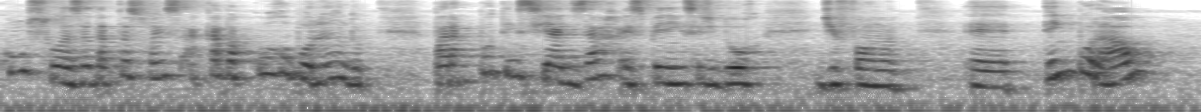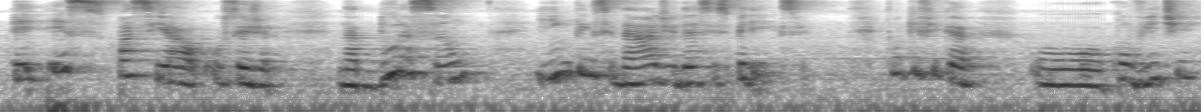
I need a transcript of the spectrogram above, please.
com suas adaptações, acaba corroborando para potencializar a experiência de dor de forma é, temporal e espacial, ou seja, na duração e intensidade dessa experiência. Então aqui fica o convite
